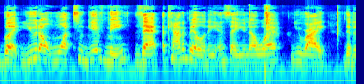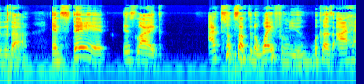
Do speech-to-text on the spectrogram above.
But you don't want to give me that accountability and say, you know what, you right, da da da da. Instead, it's like I took something away from you because I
